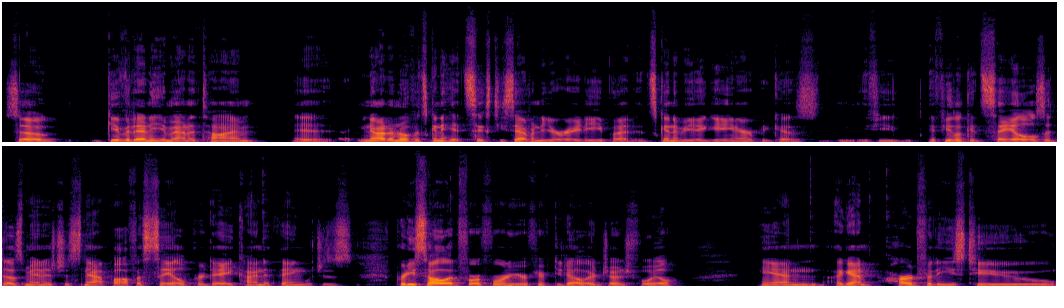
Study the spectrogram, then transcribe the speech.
So give it any amount of time. It, you know, I don't know if it's going to hit 60, 70, or 80, but it's going to be a gainer because if you if you look at sales, it does manage to snap off a sale per day kind of thing, which is pretty solid for a 40 or 50 dollar judge foil. And again, hard for these to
